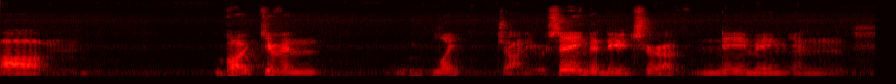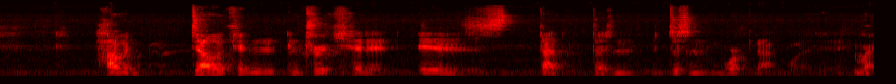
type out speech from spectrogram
Um, but given like John, you were saying the nature of naming and how delicate and intricate it is, that doesn't it doesn't work that way.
